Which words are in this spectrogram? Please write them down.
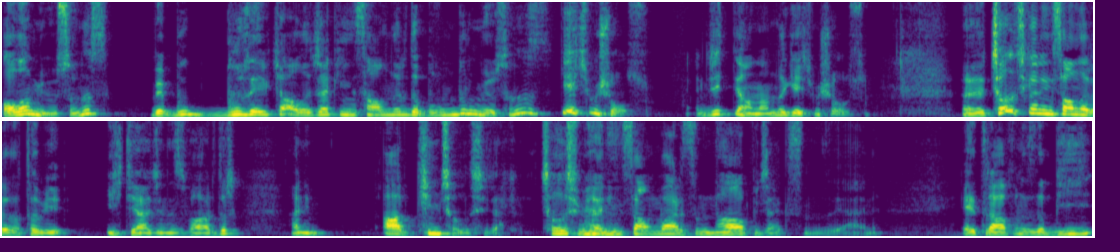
alamıyorsanız ve bu bu zevki alacak insanları da bulundurmuyorsanız geçmiş olsun. Yani ciddi anlamda geçmiş olsun. Ee, çalışkan insanlara da tabii ihtiyacınız vardır. Hani abi kim çalışacak? Çalışmayan insan varsa ne yapacaksınız yani? Etrafınızda bir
